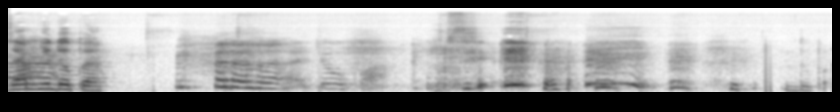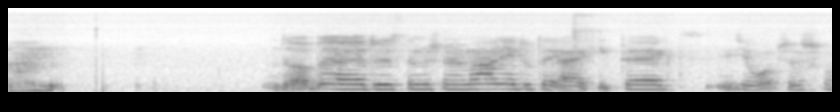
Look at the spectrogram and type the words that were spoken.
Zamknij dupę. Dupa. Dupa. Dobra, ja tu jestem już normalnie, tutaj architekt, dzieło przeszło.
